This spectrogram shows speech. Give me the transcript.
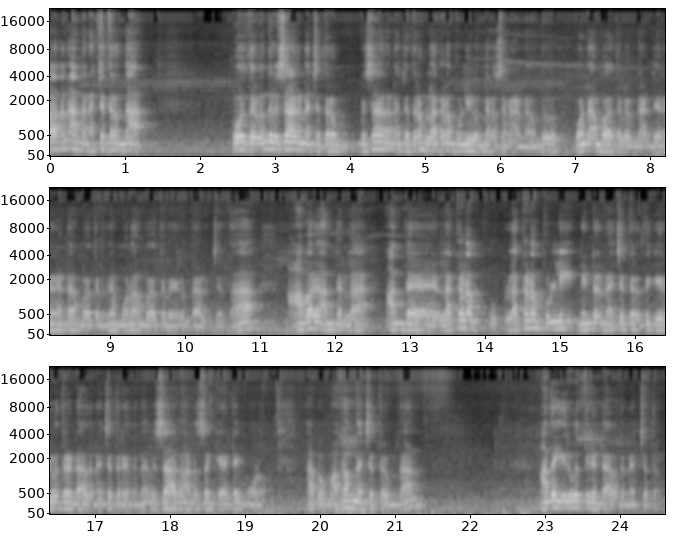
பாதம்னா அந்த நட்சத்திரம் தான். ஒருத்தர் வந்து விசாக நட்சத்திரம் விசாக நட்சத்திரம் லக்கண புள்ளி வந்து என்ன வந்து ஒன்றாம் பாதத்தில் இருந்தாலும் சரி ரெண்டாம் பாதத்தில் இருந்தால் மூணாம் பாதத்தில் இருந்தாலும் சரி தான் அவர் அந்த ல அந்த லக்கண லக்கண புள்ளி நின்ற நட்சத்திரத்துக்கு இருபத்தி ரெண்டாவது நட்சத்திரம் இருந்ததுன்னா விசாகம் அனுசம் கேட்டை மூலம். அப்போ மகம் நட்சத்திரம் தான் அந்த இருபத்தி ரெண்டாவது நட்சத்திரம்.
